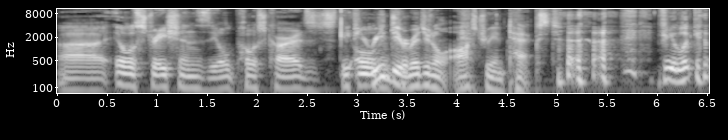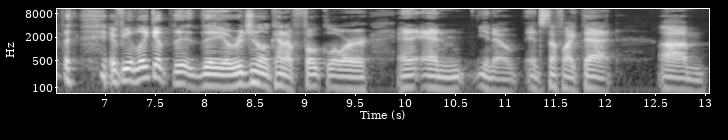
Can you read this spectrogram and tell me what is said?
uh, illustrations the old postcards the if you read the original Austrian text, if you look at the if you look at the the original kind of folklore and and you know and stuff like that um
